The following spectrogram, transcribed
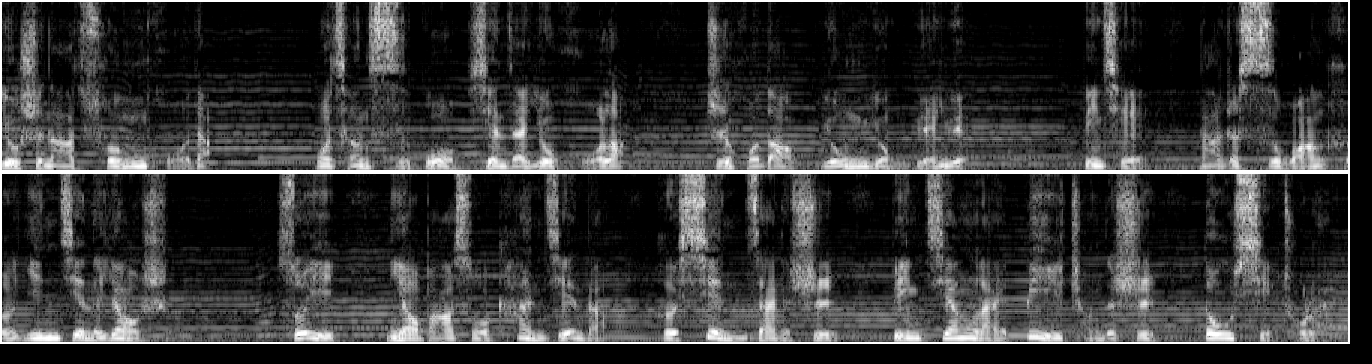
又是那存活的。我曾死过，现在又活了，直活到永永远远，并且拿着死亡和阴间的钥匙。所以你要把所看见的和现在的事，并将来必成的事都写出来。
